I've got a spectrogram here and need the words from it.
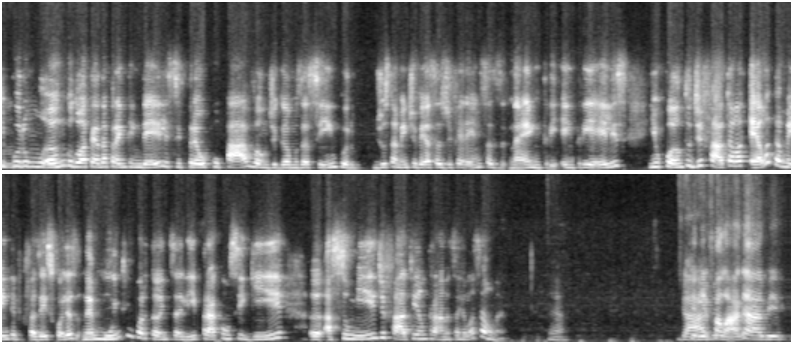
que uhum. por um ângulo até dá para entender, eles se preocupavam, digamos assim, por justamente ver essas diferenças, né, entre, entre eles e o quanto de fato ela, ela também teve que fazer escolhas, né, muito importantes ali para conseguir uh, assumir de fato e entrar nessa relação, né? É. Gabi. Queria falar, Gabi.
